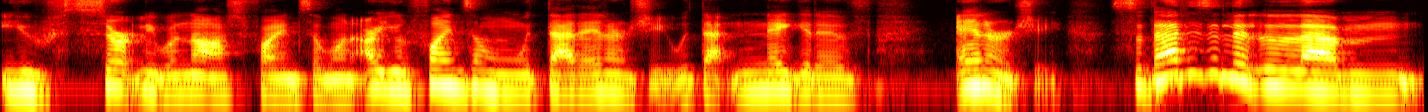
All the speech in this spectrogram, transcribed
you certainly will not find someone, or you'll find someone with that energy, with that negative energy. So that is a little, um,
